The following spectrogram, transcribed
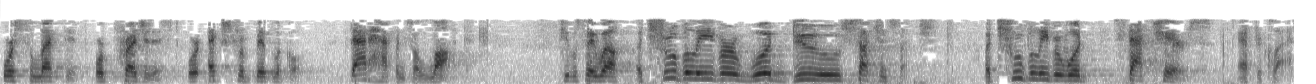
or selective, or prejudiced, or extra biblical. That happens a lot. People say, well, a true believer would do such and such. A true believer would stack chairs after class.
